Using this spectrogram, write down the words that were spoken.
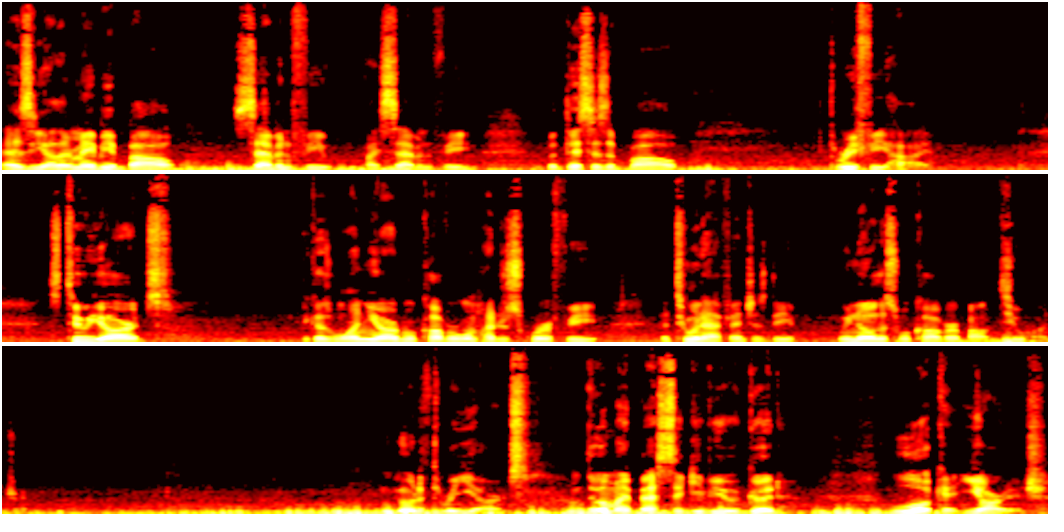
as the other, maybe about seven feet by seven feet, but this is about three feet high. It's two yards because one yard will cover 100 square feet at two and a half inches deep. We know this will cover about 200. We go to three yards. I'm doing my best to give you a good look at yardage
